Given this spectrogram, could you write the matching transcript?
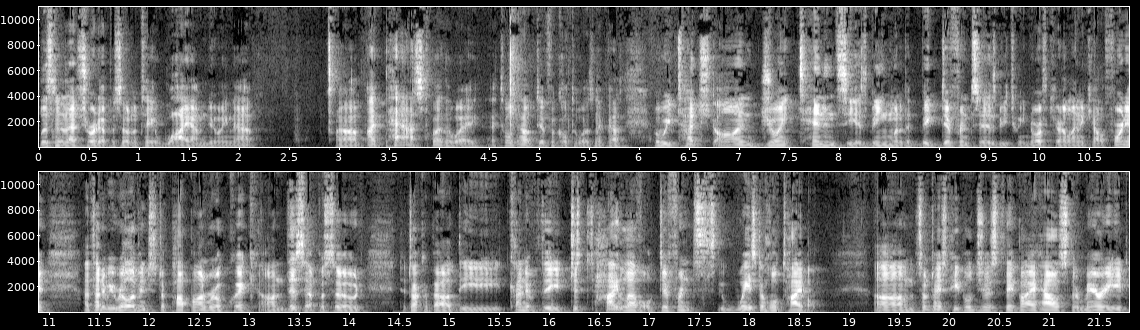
listen to that short episode and tell you why I'm doing that. Um, I passed, by the way. I told how difficult it was, and I passed. But we touched on joint tenancy as being one of the big differences between North Carolina and California. I thought it'd be relevant just to pop on real quick on this episode to talk about the kind of the just high level different ways to hold title. Um, sometimes people just they buy a house, they're married,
